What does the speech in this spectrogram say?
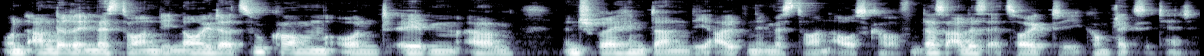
und andere Investoren, die neu dazukommen und eben ähm, entsprechend dann die alten Investoren auskaufen. Das alles erzeugt die Komplexität.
